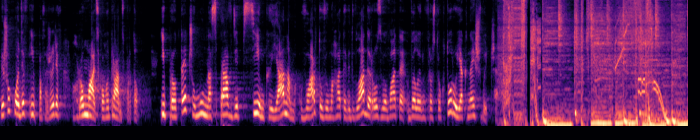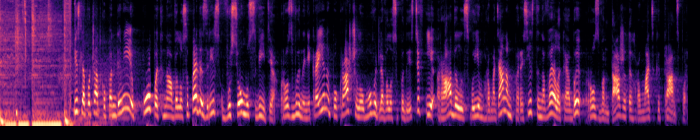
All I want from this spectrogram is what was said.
пішоходів і пасажирів громадського транспорту. І про те, чому насправді всім киянам варто вимагати від влади розвивати велоінфраструктуру якнайшвидше. Після початку пандемії попит на велосипеди зріс в усьому світі. Розвинені країни покращили умови для велосипедистів і радили своїм громадянам пересісти на велики, аби розвантажити громадський транспорт.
